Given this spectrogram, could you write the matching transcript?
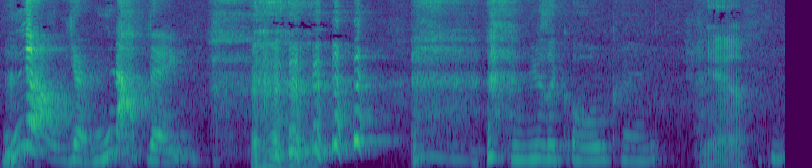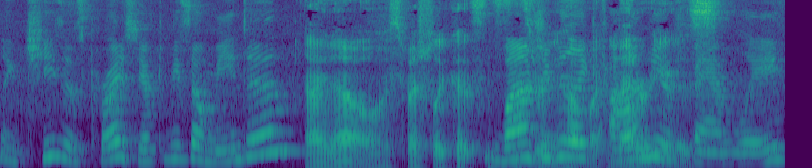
No, you're nothing. he was like, oh, okay. yeah, like, Jesus Christ, you have to be so mean to him? I know, especially because Why don't you be like, better I'm your family?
